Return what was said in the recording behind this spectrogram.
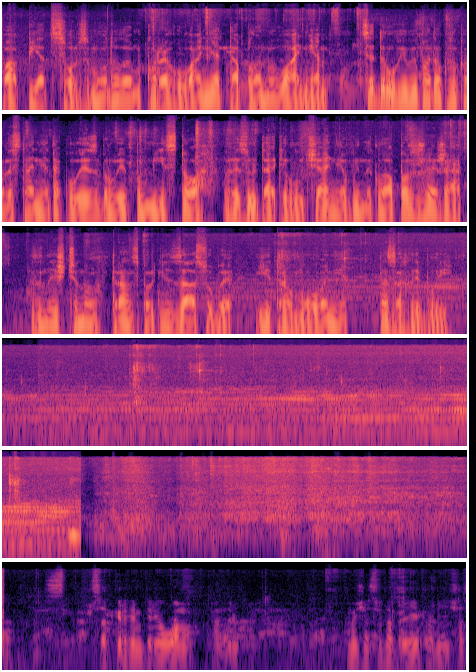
ФАП-500 з модулем коригування та планування. Це другий випадок використання такої зброї по місту. В результаті влучання виникла пожежа. Знищено транспортні засоби, є травмовані та загиблий. открытым переломом, Андрюха. Мы сейчас сюда приехали и сейчас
